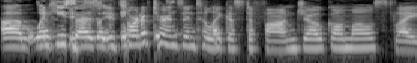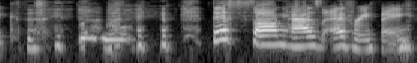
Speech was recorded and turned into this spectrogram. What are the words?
Um, when he says like it sort of turns into like a Stefan joke almost. Like this, Mhm. this song has everything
